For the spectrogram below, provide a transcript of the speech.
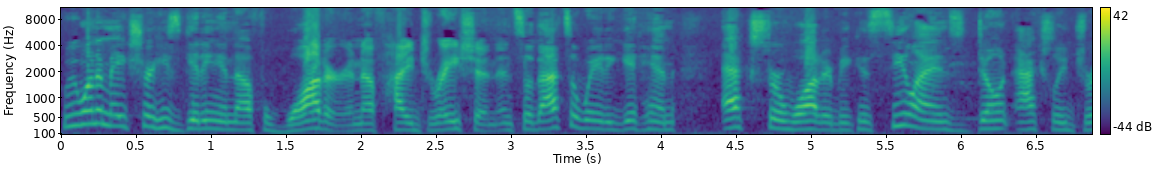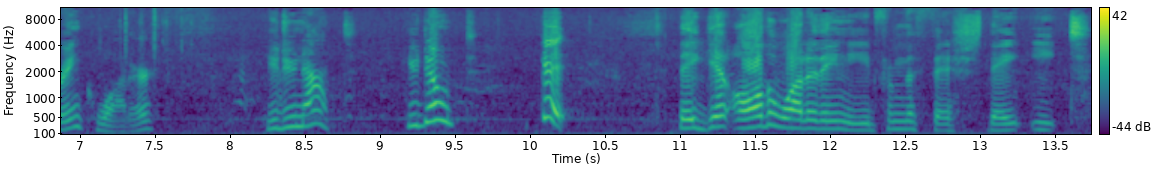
we want to make sure he's getting enough water, enough hydration. And so that's a way to get him extra water because sea lions don't actually drink water. You do not. You don't. Good. They get all the water they need from the fish they eat.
